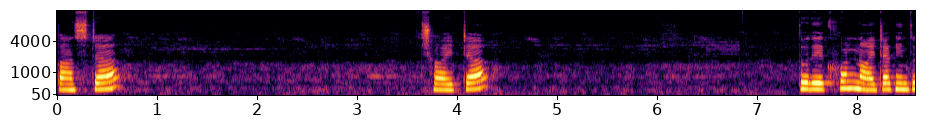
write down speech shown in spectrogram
পাঁচটা, ছয়টা তো দেখুন, নয়টা কিন্তু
